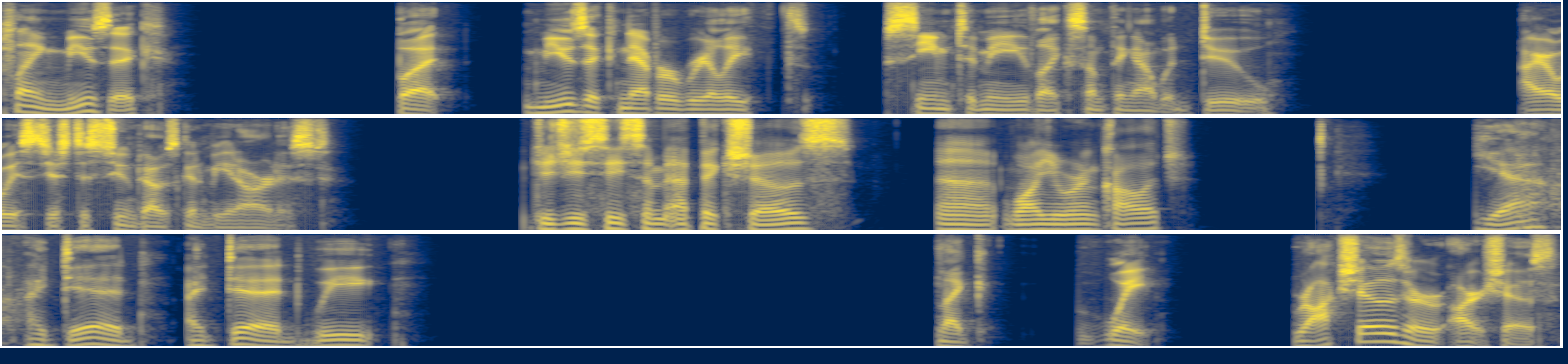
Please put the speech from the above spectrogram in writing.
playing music, but music never really th- seemed to me like something I would do. I always just assumed I was going to be an artist. Did you see some epic shows uh, while you were in college? Yeah, I did. I did. We like wait, rock shows or art shows?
